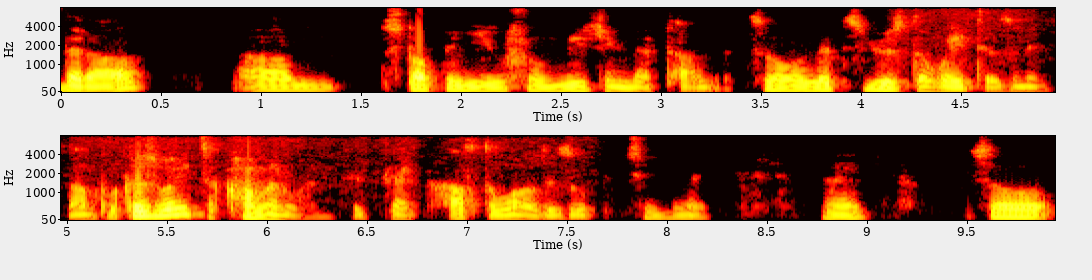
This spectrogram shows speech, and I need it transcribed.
that are um, stopping you from reaching that target. So let's use the weight as an example because weight's a common one. It's like half the world is obese right? So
